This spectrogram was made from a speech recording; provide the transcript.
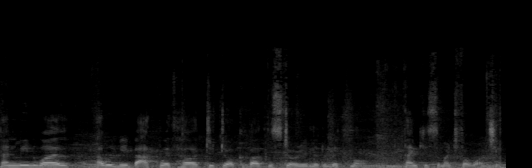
And meanwhile, I will be back with her to talk about the story a little bit more. Thank you so much for watching.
